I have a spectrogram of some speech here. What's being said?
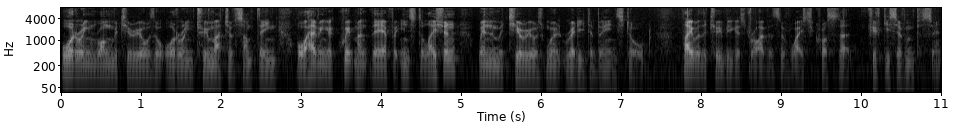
ordering wrong materials or ordering too much of something or having equipment there for installation when the materials weren't ready to be installed. They were the two biggest drivers of waste across that 57%.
